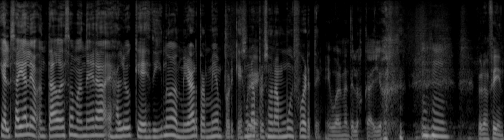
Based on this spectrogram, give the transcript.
que él se haya levantado de esa manera es algo que es digno de admirar también porque es una persona muy fuerte. Igualmente los cayó. Pero en fin.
